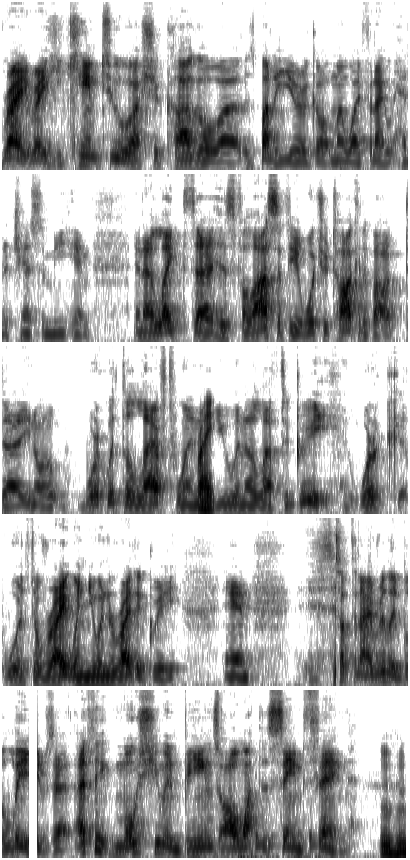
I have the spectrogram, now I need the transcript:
Right, right. He came to uh, Chicago. Uh, it was about a year ago. My wife and I had a chance to meet him, and I liked uh, his philosophy of what you're talking about. Uh, you know, work with the left when right. you and the left agree. Work with the right when you and the right agree. And something I really believe is that I think most human beings all want the same thing. Mm-hmm.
